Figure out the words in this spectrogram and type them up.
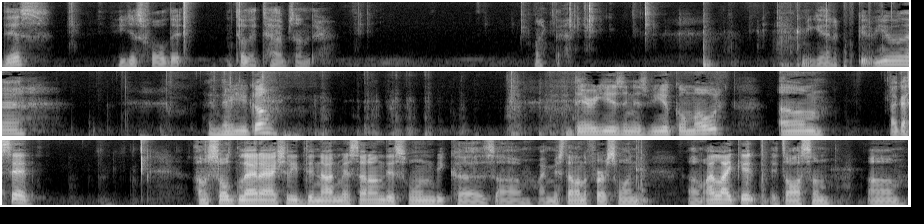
this, you just fold it until it tabs under like that. Let me get a good view of that. And there you go. There he is in his vehicle mode. Um, like I said, I'm so glad I actually did not miss out on this one because um, I missed out on the first one. Um, I like it. It's awesome. Um,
